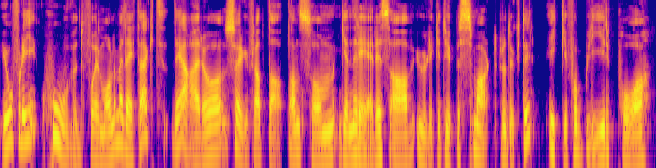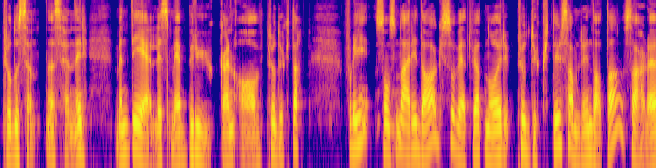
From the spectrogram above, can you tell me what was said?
Jo, fordi hovedformålet med DataAct det er å sørge for at dataen som genereres av ulike typer smarte produkter, ikke forblir på produsentenes hender, men deles med brukeren av produktet. Fordi sånn som det er i dag, så vet vi at når produkter samler inn data, så er det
